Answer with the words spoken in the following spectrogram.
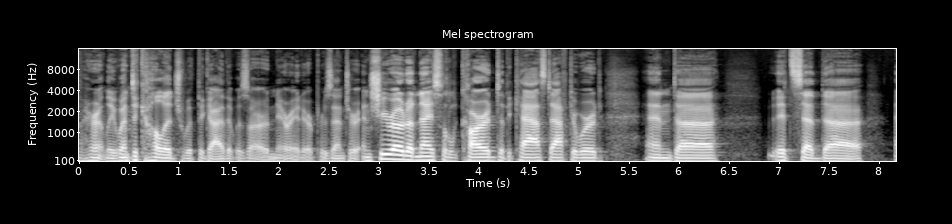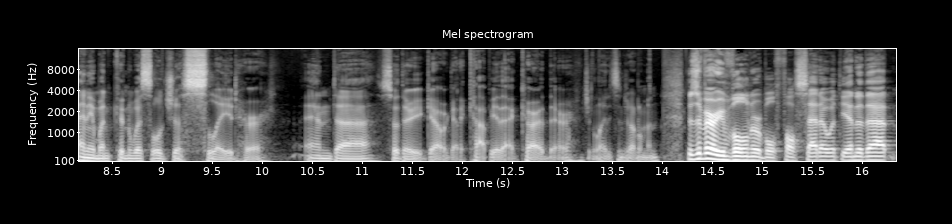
apparently went to college with the guy that was our narrator presenter, and she wrote a nice little card to the cast afterward, and uh, it said uh, anyone can whistle just slayed her. And uh, so there you go. I got a copy of that card there, ladies and gentlemen. There's a very vulnerable falsetto at the end of that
